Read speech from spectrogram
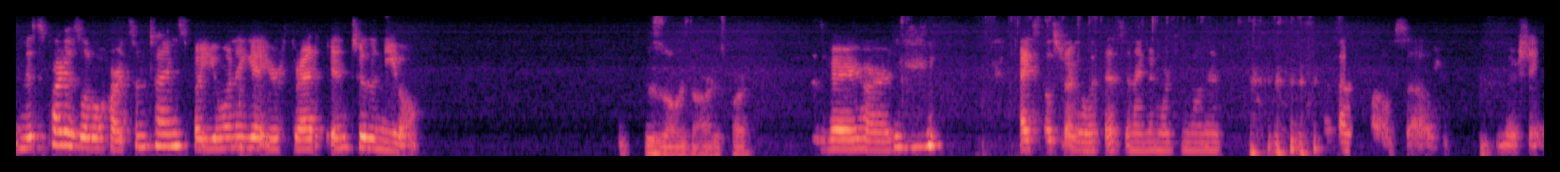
and this part is a little hard sometimes, but you want to get your thread into the needle. This is always the hardest part. It's very hard. I still struggle with this, and I've been working on it since I was 12, so no shame.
